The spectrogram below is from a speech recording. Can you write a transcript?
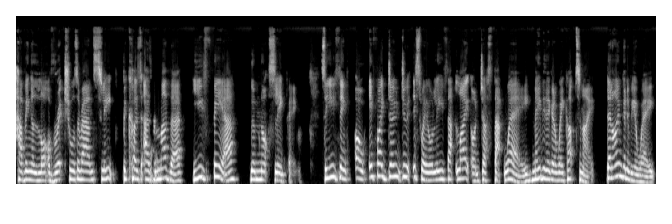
having a lot of rituals around sleep. Because as a mother, you fear them not sleeping. So you think, oh, if I don't do it this way or leave that light on just that way, maybe they're going to wake up tonight. Then I'm going to be awake.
